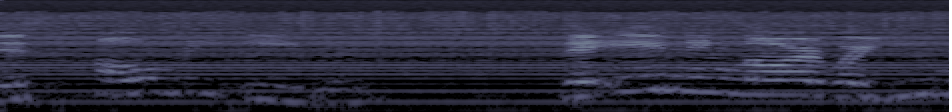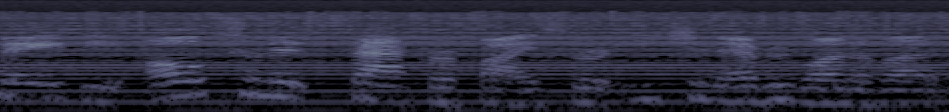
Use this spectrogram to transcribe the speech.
this holy evening. The evening, Lord, where you made the ultimate sacrifice for each and every one of us.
